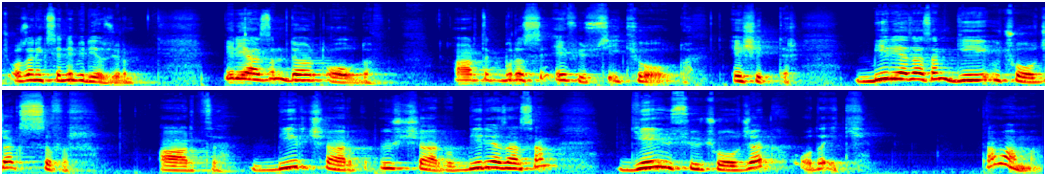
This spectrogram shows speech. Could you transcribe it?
3. O zaman eksenine 1 yazıyorum. 1 yazdım 4 oldu. Artık burası f üssü 2 oldu. Eşittir. 1 yazarsam g 3 olacak 0. Artı 1 çarpı 3 çarpı 1 yazarsam g üssü 3 olacak. O da 2. Tamam mı?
